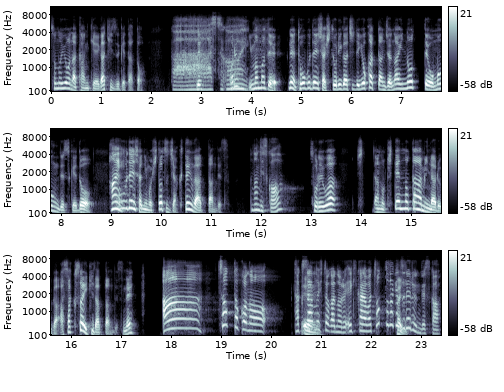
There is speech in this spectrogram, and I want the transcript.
そのような関係が築けたと。あ、すあごい。れ？今までね、東武電車一人勝ちでよかったんじゃないのって思うんですけど、はい。東武電車にも一つ弱点があったんです。何ですか？それは、しあの、起点のターミナルが浅草駅だったんですね。ああ、ちょっとこの、たくさんのええ人が乗る駅からはちょっとだけずれるんですか、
